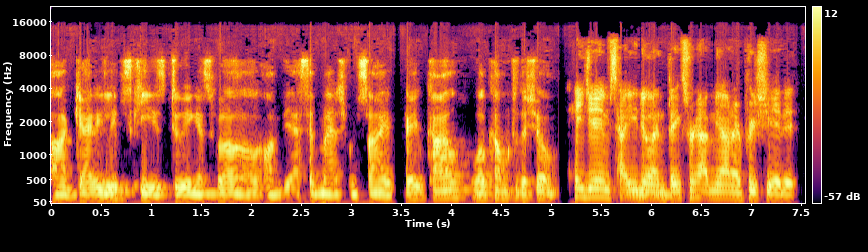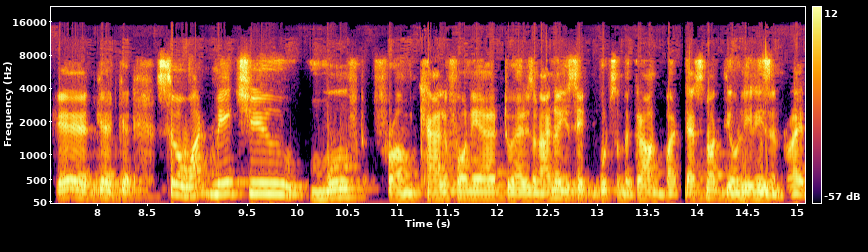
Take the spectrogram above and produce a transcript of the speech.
uh, Gary Lipsky is doing as well on the asset management side. Hey, Kyle, welcome to the show. Hey, James, how you doing? Thanks for having me on. I appreciate it. Good, good, good. So, what makes you move from California to Arizona? I know you said boots on the ground, but that's not the only reason, right?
